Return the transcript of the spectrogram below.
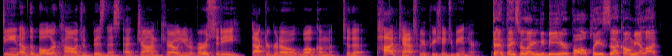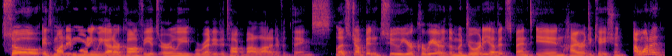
Dean of the Boler College of Business at John Carroll University. Dr. Granot, welcome to the podcast. We appreciate you being here. Thanks for letting me be here, Paul. Please uh, call me Elad. So it's Monday morning. We got our coffee. It's early. We're ready to talk about a lot of different things. Let's jump into your career. The majority of it spent in higher education. I want to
